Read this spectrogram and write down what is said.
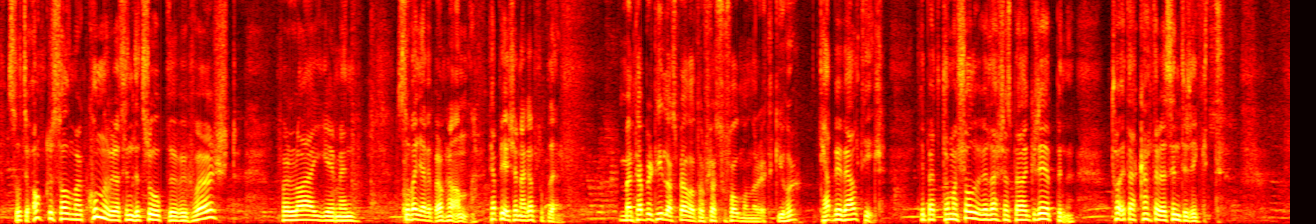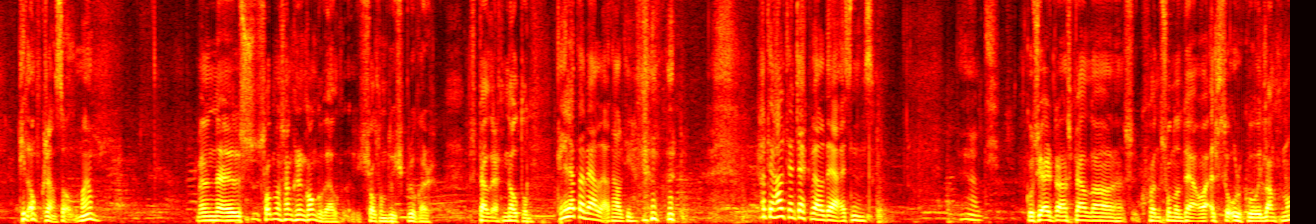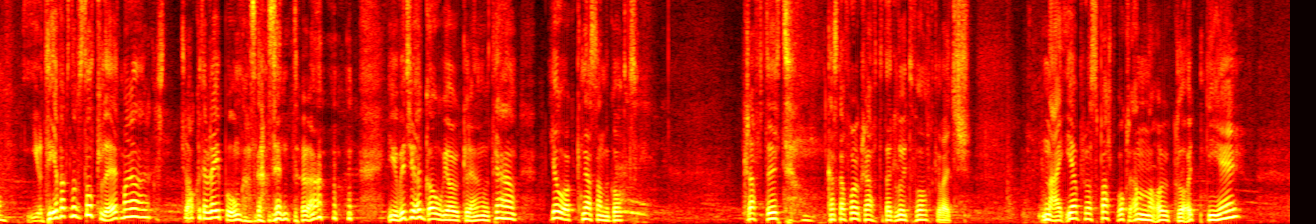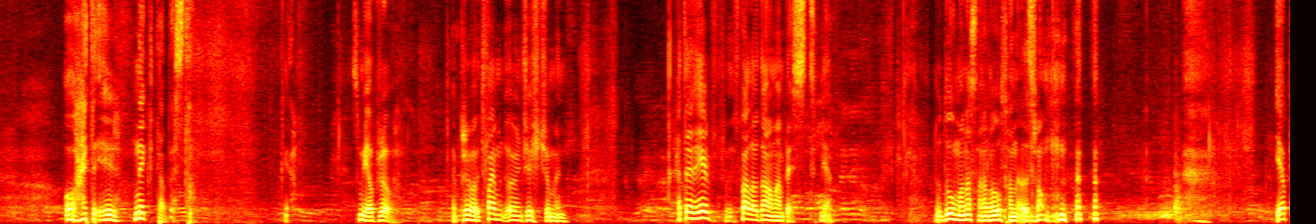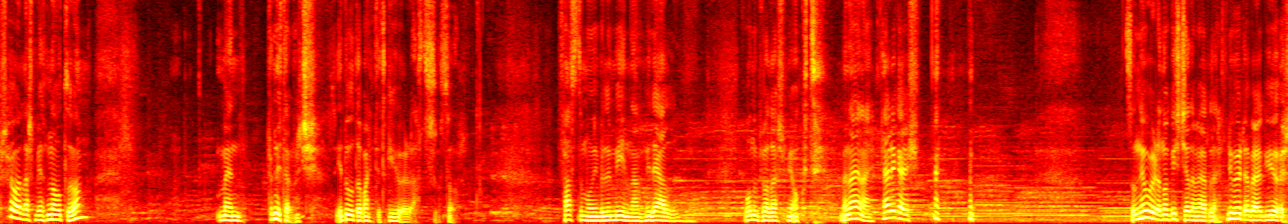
Så til onkel Solmar kunne vi ha sin det tro på det først. For lager, men så velger vi bare onkel annan. Det blir ikke noe problem. Men det blir til å spille spela de flesta er et gehør? Det blir vel til. Det är bara att man själv vill lära sig spela grepen. Ta ett kantar det inte riktigt. Til onkel Solmar. Men uh, sånn man sanker en gang vel, selv om du ikke bruker spiller etter noten. Det er dette vel, at alltid. At jeg alltid en tjekk vel det, jeg synes. Det er alltid. Hvordan er det å spille kvann sånn og det og eldste orko i landet nå? Jo, det er faktisk nok stått litt. Man har akkurat rei reipo om ganske senter, da. Jo, vet jo, jeg går i Orkland, og det er jo knæsende godt. Kraftigt, ganske for kraftigt, at løyte folk, jeg vet ikke. Nei, jeg har prøvd å spille på akkurat annen Orkland, og ikke her. Og dette er nekta best. Ja. Som jeg har prøvd. Jeg prøvd tvei mot øren kyrkje, men dette er her skal av damen best. Ja. Nå do man nesten alle åttan eller sånt. jeg prøvd å lære meg et nåte, men det nytter han ikke. Jeg do det bare ikke skal gjøre, altså. Så. Fast om vi ville minne, vi det alle. Og nå prøvd å lære meg åkt. Men nei, nei, det er det ikke. Så nu är det nog inte det här. Nu är det bara att göra.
